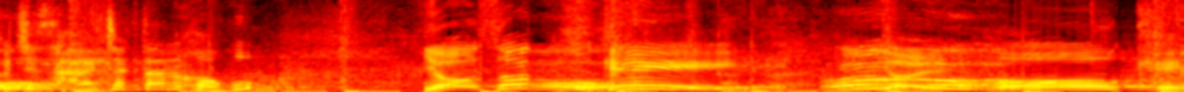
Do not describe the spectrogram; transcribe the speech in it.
그치, 살짝 따라가고. 여섯, 오케이. 열, 오케이. 오케이.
